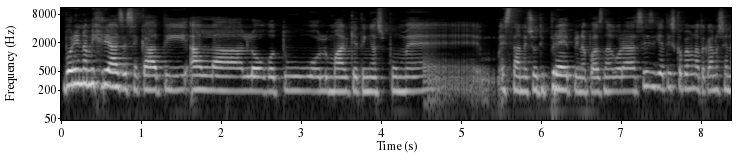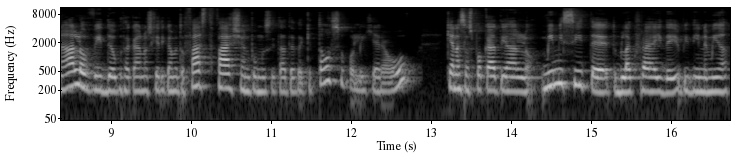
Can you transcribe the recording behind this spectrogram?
μπορεί να μην χρειάζεσαι κάτι, αλλά λόγω του όλου marketing, ας πούμε, αισθάνεσαι ότι πρέπει να πας να αγοράσεις, γιατί σκοπεύω να το κάνω σε ένα άλλο βίντεο που θα κάνω σχετικά με το fast fashion που μου ζητάτε εδώ και τόσο πολύ καιρό. Και να σας πω κάτι άλλο. Μην μισείτε το Black Friday επειδή είναι μια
